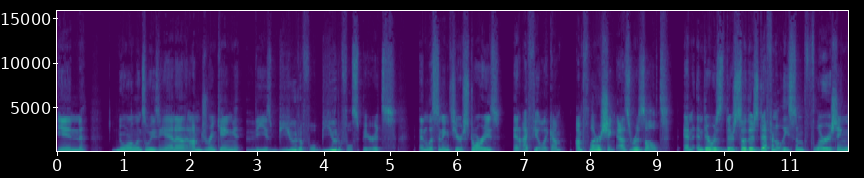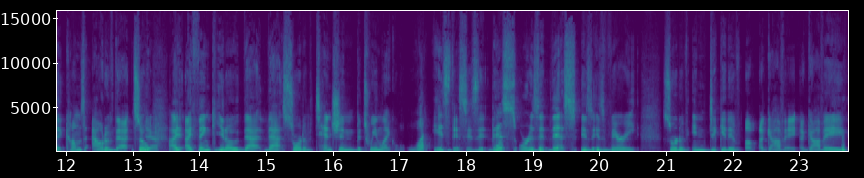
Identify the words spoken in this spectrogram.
in New Orleans, Louisiana, and I'm drinking these beautiful, beautiful spirits and listening to your stories, and I feel like I'm I'm flourishing as a result. And and there was there's so there's definitely some flourishing that comes out of that. So Yeah. I, I think, you know, that that sort of tension between like, what is this? Is it this or is it this? Is is very sort of indicative of agave. Agave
